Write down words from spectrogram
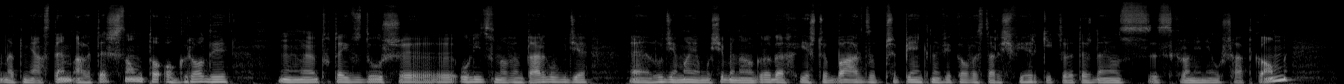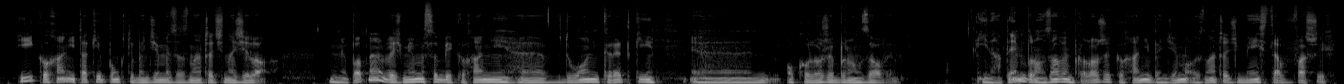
nad miastem, ale też są to ogrody tutaj wzdłuż y, ulic w Nowym Targu, gdzie e, ludzie mają u siebie na ogrodach jeszcze bardzo przepiękne wiekowe stare świerki, które też dają schronienie uszatkom. I kochani, takie punkty będziemy zaznaczać na zielono. Mm, potem weźmiemy sobie, kochani, e, w dłoń kredki e, o kolorze brązowym. I na tym brązowym kolorze, kochani, będziemy oznaczać miejsca w waszych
